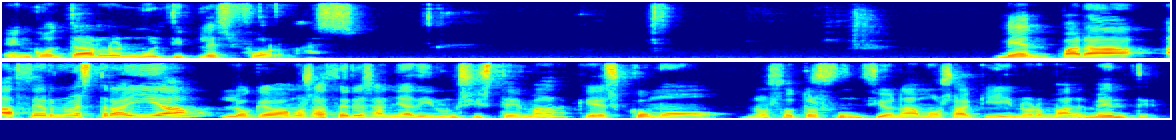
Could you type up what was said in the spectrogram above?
encontrarlo en múltiples formas. Bien, para hacer nuestra IA lo que vamos a hacer es añadir un sistema, que es como nosotros funcionamos aquí normalmente.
